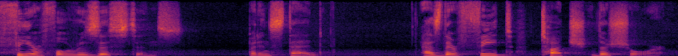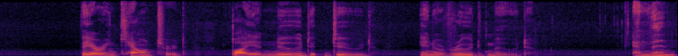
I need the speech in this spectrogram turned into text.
fearful resistance. But instead, as their feet touch the shore, they are encountered by a nude dude in a rude mood. And then,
